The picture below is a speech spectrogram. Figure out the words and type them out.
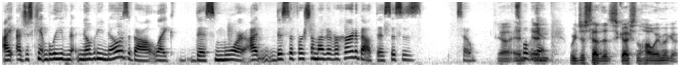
I, I just can't believe that nobody knows about like this more. I, this is the first time I've ever heard about this. This is so. Yeah, and, we and we just had the discussion in the hallway. We go,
